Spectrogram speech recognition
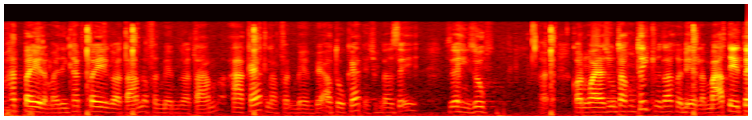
HP là máy tính HP G8 là phần mềm G8 ACAD là phần mềm với AutoCAD để chúng ta dễ dễ hình dung Đấy. còn ngoài ra chúng ta không thích chúng ta phải điền là mã TT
